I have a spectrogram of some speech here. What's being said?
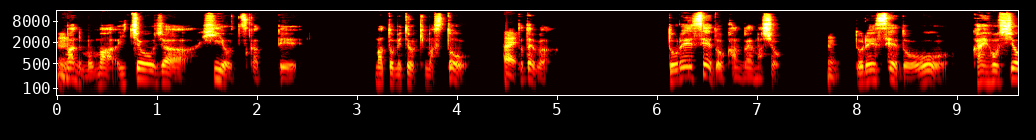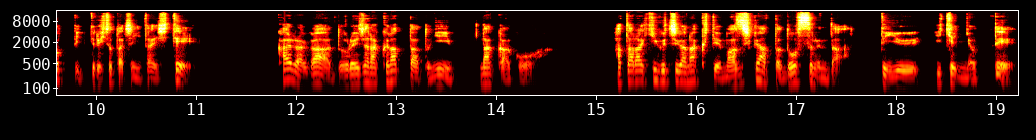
うんまあでもまあ、一応じゃあ、火を使ってまとめておきますと、はい例えば、奴隷制度を考えましょう。うん奴隷制度を解放しようって言ってる人たちに対して、彼らが奴隷じゃなくなった後に、なんかこう、働き口がなくて貧しくなったらどうするんだっていう意見によって、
